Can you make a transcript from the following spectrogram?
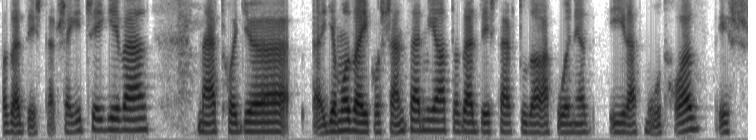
az edzésterv segítségével, mert hogy így a mozaikos rendszer miatt az edzésterv tud alakulni az életmódhoz, és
